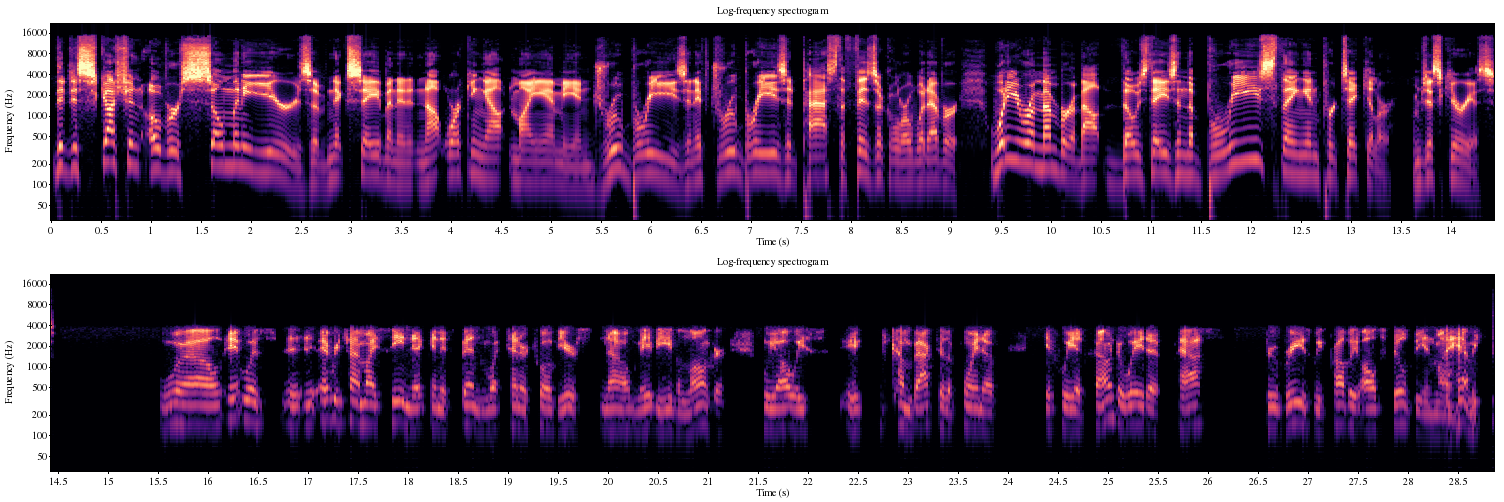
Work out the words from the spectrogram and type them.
the discussion over so many years of Nick Saban and it not working out in Miami and Drew Brees and if Drew Brees had passed the physical or whatever. What do you remember about those days and the Brees thing in particular? I'm just curious. Well, it was every time I see Nick, and it's been what ten or twelve years now, maybe even longer. We always come back to the point of if we had found a way to pass Drew Brees, we'd probably all still be in Miami.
